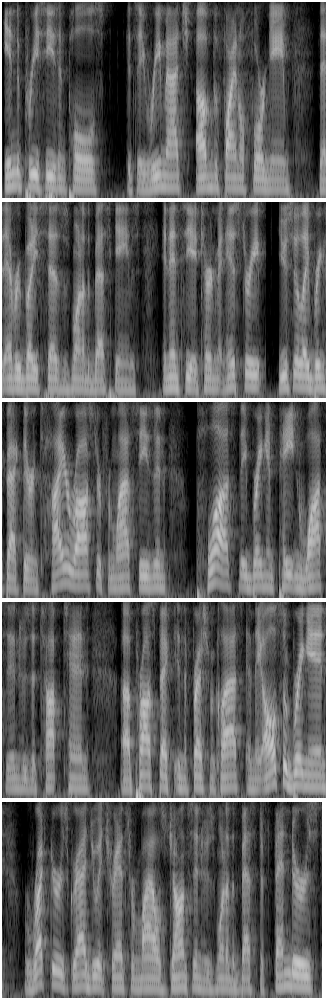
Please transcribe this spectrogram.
in the preseason polls. It's a rematch of the Final Four game that everybody says is one of the best games in NCAA tournament history. UCLA brings back their entire roster from last season, plus they bring in Peyton Watson, who's a top 10 uh, prospect in the freshman class, and they also bring in Rutgers graduate transfer Myles Johnson, who's one of the best defenders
